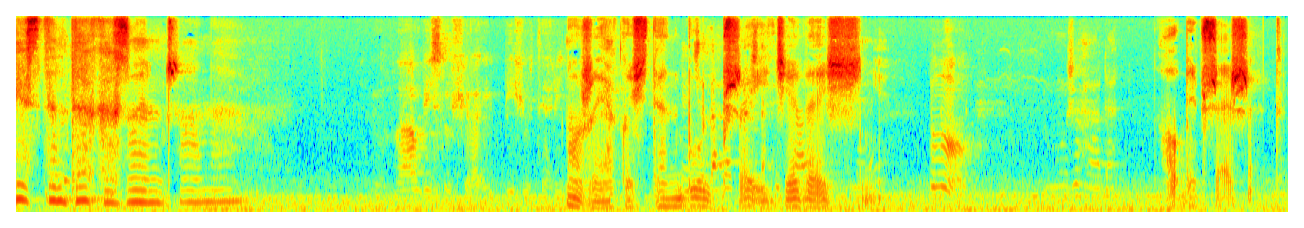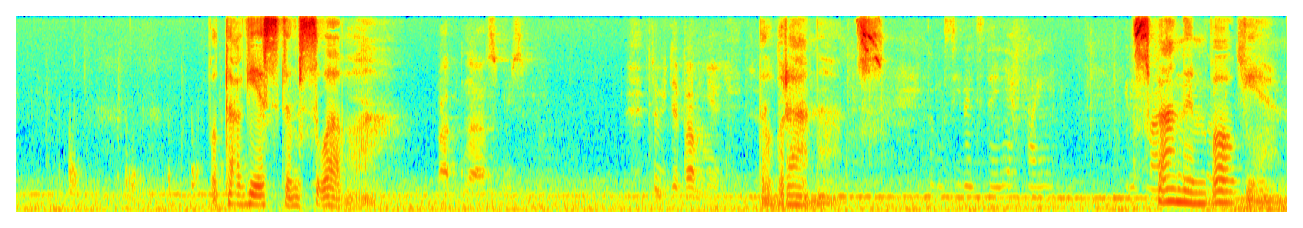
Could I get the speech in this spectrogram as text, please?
Jestem taka zmęczona. Może jakoś ten ból przejdzie we śnie. No, Oby przeszedł. Bo tak jestem słaba. 15 myslím. To jde paměť. Dobranoc. Z Panem Bogiem.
